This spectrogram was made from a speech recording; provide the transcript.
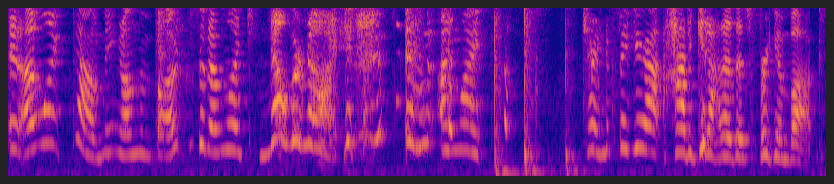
And I'm like pounding on the box and I'm like, no, we're not. and I'm like trying to figure out how to get out of this freaking box.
